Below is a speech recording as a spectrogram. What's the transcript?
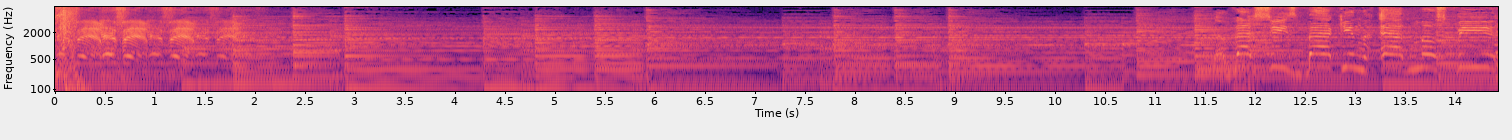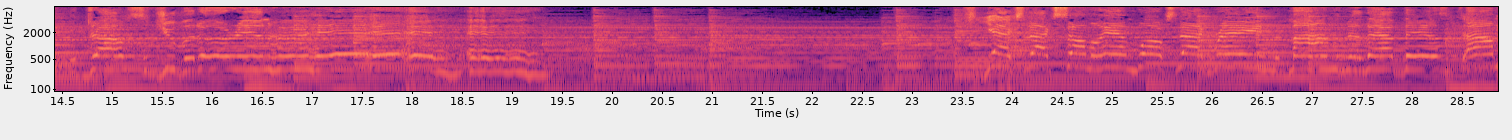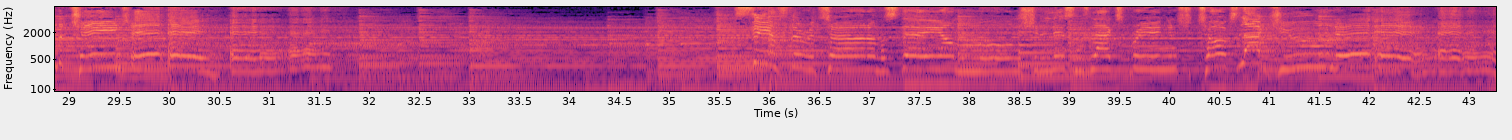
listens like spring and she talks like June. Yeah.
